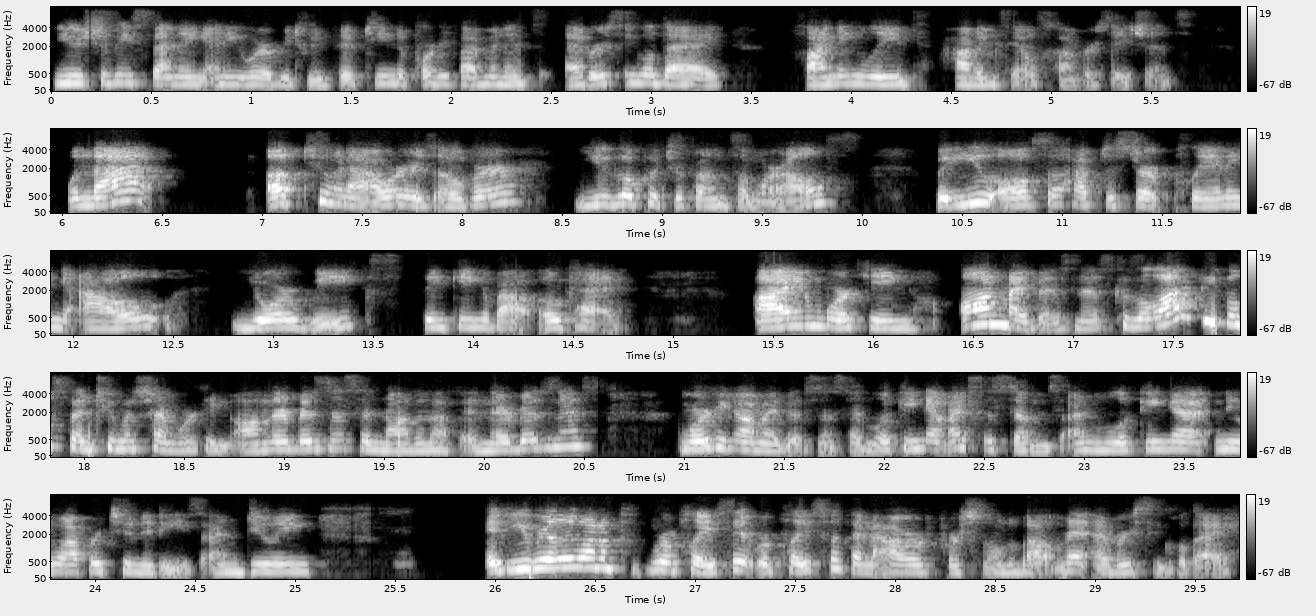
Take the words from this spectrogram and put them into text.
you should be spending anywhere between 15 to 45 minutes every single day finding leads, having sales conversations. When that up to an hour is over, you go put your phone somewhere else. But you also have to start planning out your weeks, thinking about, okay, I am working on my business because a lot of people spend too much time working on their business and not enough in their business. I'm working on my business. I'm looking at my systems. I'm looking at new opportunities. I'm doing if you really want to replace it, replace with an hour of personal development every single day.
